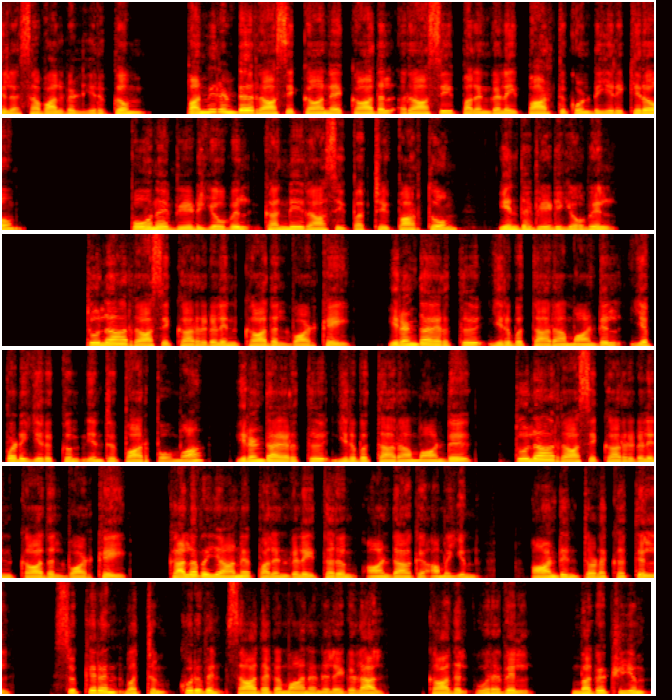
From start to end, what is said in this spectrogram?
சில சவால்கள் இருக்கும். பன்னிரண்டு ராசிக்கான காதல் ராசி பலன்களை பார்த்து கொண்டு இருக்கிறோம். போன வீடியோவில் கன்னி ராசி பற்றி பார்த்தோம். இந்த வீடியோவில் துலா ராசிக்காரர்களின் காதல் வாழ்க்கை இரண்டாயிரத்து இருபத்தாறாம் ஆண்டில் எப்படி இருக்கும் என்று பார்ப்போமா? இரண்டாயிரத்து இருபத்தாறாம் ஆண்டு துலா ராசிக்காரர்களின் காதல் வாழ்க்கை கலவையான பலன்களை தரும் ஆண்டாக அமையும். ஆண்டின் தொடக்கத்தில் சுக்கிரன் மற்றும் குருவின் சாதகமான நிலைகளால் காதல் உறவில் மகிழ்ச்சியும்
